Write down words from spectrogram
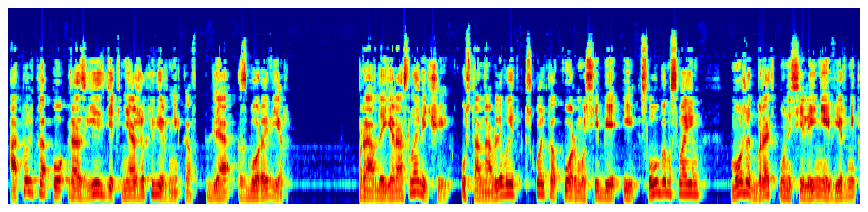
а только о разъезде княжих вирников для сбора вир – Правда Ярославичей устанавливает, сколько корму себе и слугам своим может брать у населения вирник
